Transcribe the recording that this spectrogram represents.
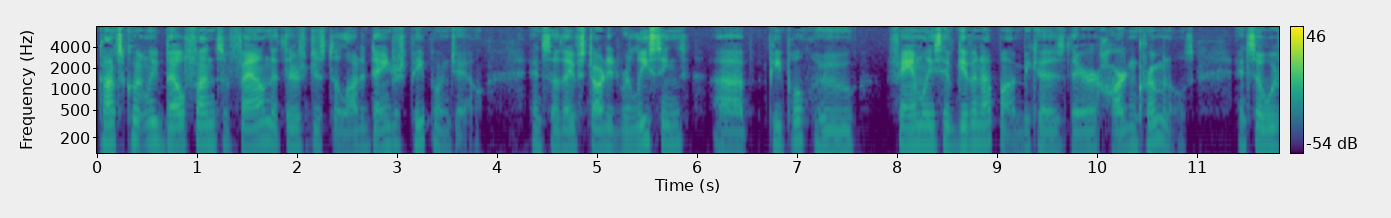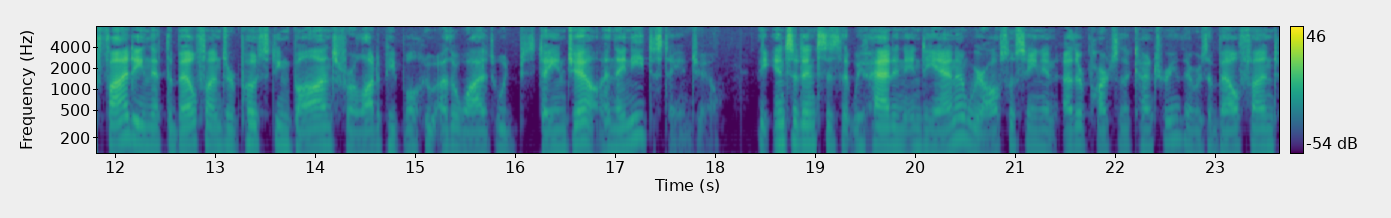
Consequently, bail funds have found that there's just a lot of dangerous people in jail. And so they've started releasing uh, people who families have given up on because they're hardened criminals. And so we're finding that the bail funds are posting bonds for a lot of people who otherwise would stay in jail, and they need to stay in jail. The incidences that we've had in Indiana, we're also seeing in other parts of the country. There was a bail fund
